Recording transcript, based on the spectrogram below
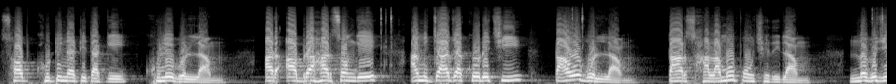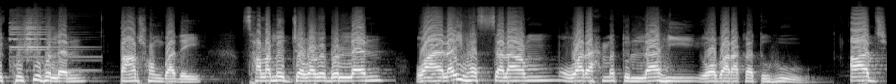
সব খুঁটিনাটি তাকে খুলে বললাম। আর আব্রাহার সঙ্গে আমি যা যা করেছি তাও বললাম। তার সালামও পৌঁছে দিলাম। নবীজি খুশি হলেন তার সংবাদে। সালামের জবাবে বললেন ওয়ালাইহাসালাম ওয়া রাহমাতুল্লাহি ওয়া বারাকাতুহু। আজ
